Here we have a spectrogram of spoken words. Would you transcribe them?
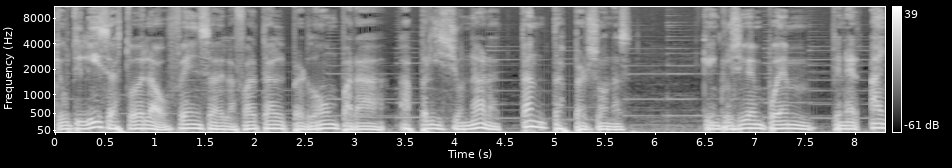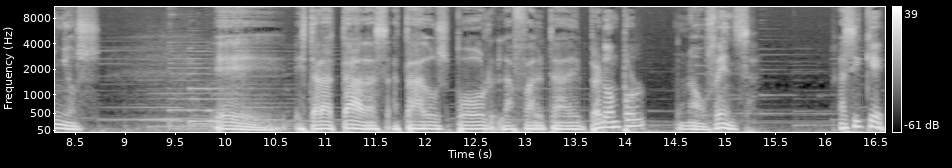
que utiliza esto de la ofensa, de la falta del perdón para aprisionar a tantas personas que inclusive pueden tener años eh, estar atadas, atados por la falta del perdón, por una ofensa. Así que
